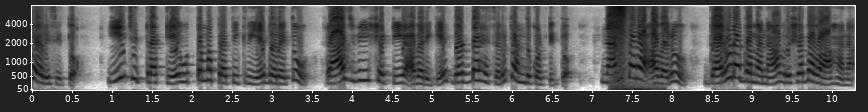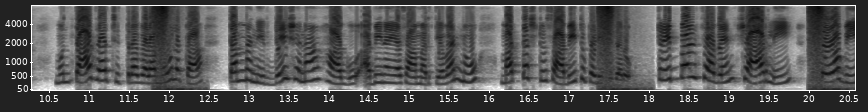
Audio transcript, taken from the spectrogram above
ತೋರಿಸಿತು ಈ ಚಿತ್ರಕ್ಕೆ ಉತ್ತಮ ಪ್ರತಿಕ್ರಿಯೆ ದೊರೆತು ರಾಜ್ ವಿ ಶೆಟ್ಟಿ ಅವರಿಗೆ ದೊಡ್ಡ ಹೆಸರು ತಂದುಕೊಟ್ಟಿತು ನಂತರ ಅವರು ಗರುಡ ಗಮನ ವೃಷಭ ವಾಹನ ಮುಂತಾದ ಚಿತ್ರಗಳ ಮೂಲಕ ತಮ್ಮ ನಿರ್ದೇಶನ ಹಾಗೂ ಅಭಿನಯ ಸಾಮರ್ಥ್ಯವನ್ನು ಮತ್ತಷ್ಟು ಸಾಬೀತುಪಡಿಸಿದರು. ಟ್ರಿಬಲ್ ಸೆವೆನ್, ಚಾರ್ಲಿ, ಟೋಬಿ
